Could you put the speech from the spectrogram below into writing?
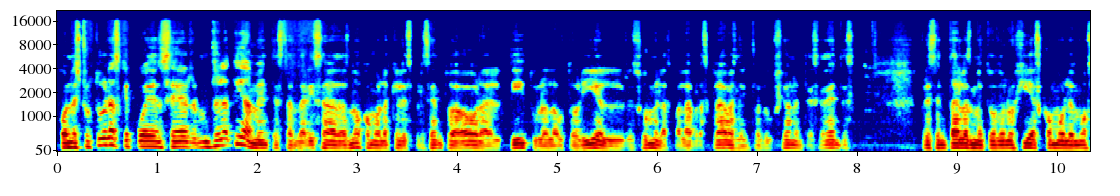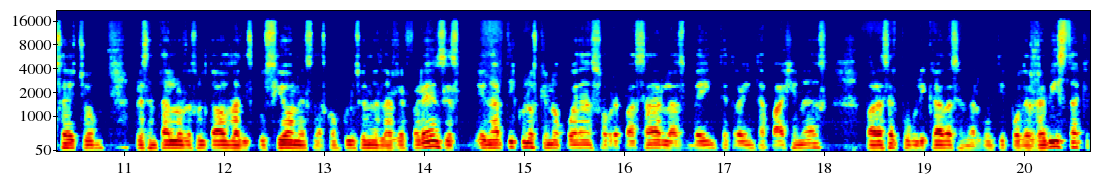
con estructuras que pueden ser relativamente estandarizadas, ¿no? Como la que les presento ahora, el título, la autoría, el resumen, las palabras claves, la introducción, antecedentes presentar las metodologías como lo hemos hecho, presentar los resultados, las discusiones, las conclusiones, las referencias, en artículos que no puedan sobrepasar las 20, 30 páginas para ser publicadas en algún tipo de revista que,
